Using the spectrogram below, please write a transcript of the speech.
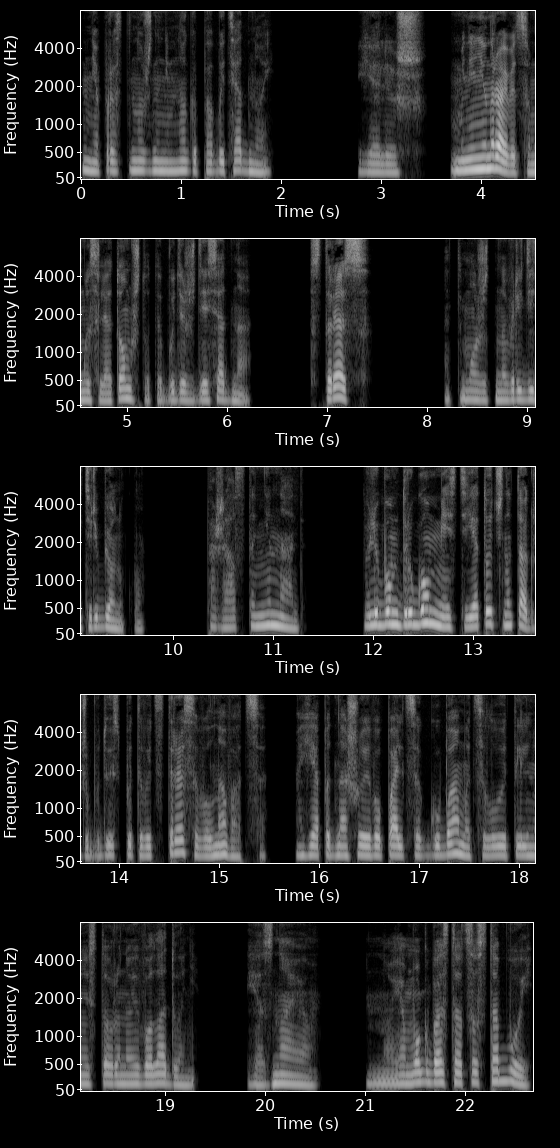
«Мне просто нужно немного побыть одной». «Я лишь... Мне не нравится мысль о том, что ты будешь здесь одна. Стресс — это может навредить ребенку. «Пожалуйста, не надо. В любом другом месте я точно так же буду испытывать стресс и волноваться. Я подношу его пальцы к губам и целую тыльную сторону его ладони. «Я знаю, но я мог бы остаться с тобой».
